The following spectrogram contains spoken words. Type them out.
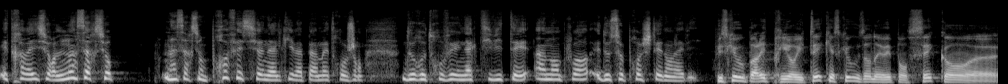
et travailler sur l'insertion l'insertion professionnelle qui va permettre aux gens de retrouver une activité, un emploi et de se projeter dans la vie. Puisque vous parlez de priorité, qu'est-ce que vous en avez pensé quand euh,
